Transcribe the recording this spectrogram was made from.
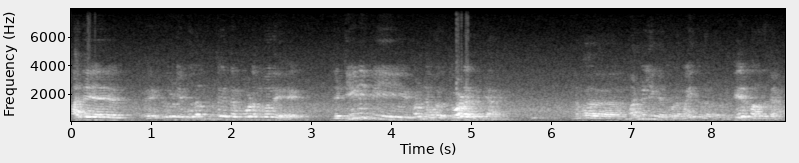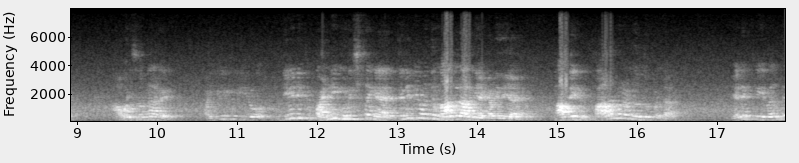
அது இவருடைய முதல் புத்தகத்தை போடும்போது இந்த டிடிபி பண்ண ஒரு தோழர் இருக்காரு. நம்ம மண்டலிங்கத்தோட மைத்துல ஒரு பேர் மறந்துட்டாங்க அவர் சொன்னாரு ஐயோ டிடிக்கு பண்ணி முடிச்சுட்டேங்க. திருப்பி வந்து மாத்துறாருங்க கவிதைய. அப்படின்னு பலமுறை வந்து கொண்டார் எனக்கு வந்து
